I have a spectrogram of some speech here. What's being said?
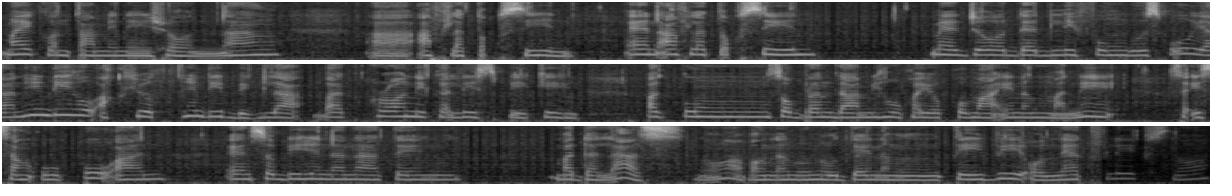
may contamination ng uh, aflatoxin. And aflatoxin, medyo deadly fungus po yan. Hindi ho acute, hindi bigla, but chronically speaking. Pag kung sobrang dami ho kayo kumain ng mani sa isang upuan, and sabihin na nating madalas, no? Habang nanonood kayo ng TV o Netflix, no?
